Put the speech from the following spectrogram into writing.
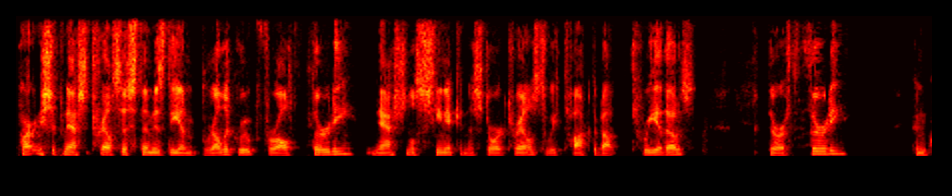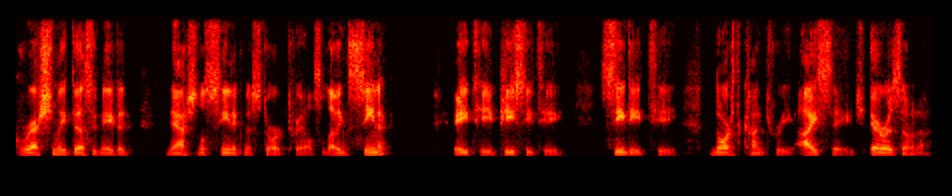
Partnership National Trail System is the umbrella group for all 30 national scenic and historic trails. So we've talked about three of those. There are 30 congressionally designated national scenic and historic trails 11 scenic, AT, PCT, CDT, North Country, Ice Age, Arizona,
